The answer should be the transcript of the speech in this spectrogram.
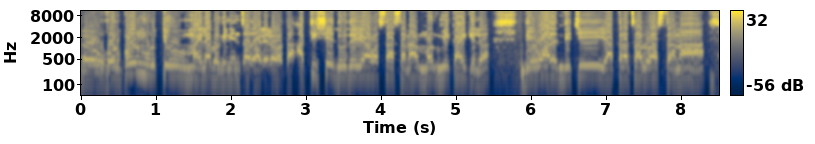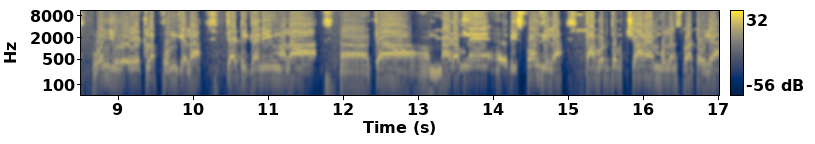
होरपळून मृत्यू महिला भगिनींचा झालेला होता. अतिशय दुर्दैवी अवस्था असताना मग मी काय केलं? देवाळंदीची यात्रा चालू असताना वन झिरो एटला फोन केला. त्या ठिकाणी मला त्या मॅडमने रिस्पॉन्स दिला. ताबडतोब चार ॲम्ब्युलन्स पाठवल्या.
